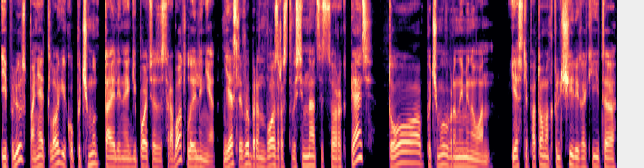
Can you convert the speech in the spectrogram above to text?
И плюс понять логику, почему та или иная гипотеза сработала или нет. Если выбран возраст 18-45, то почему выбран именно он? Если потом отключили какие-то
